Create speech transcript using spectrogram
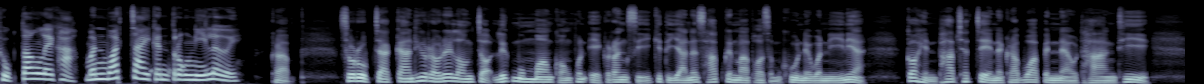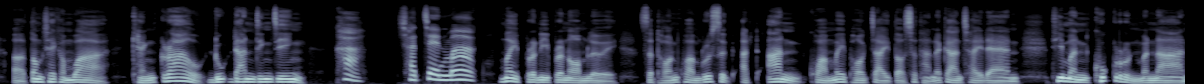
ถูกต้องเลยค่ะ มันวัดใจกันตรงนี้เลยครับ สรุปจากการที่เราได้ลองเจาะลึกมุมมองของพลเอกรังสีกิติยานทรัพย์กันมาพอสมควรในวันนี้เนี่ยก็เห็นภาพชัดเจนนะครับว่าเป็นแนวทางที่เอ่อ ต้องใช้คำว่า แข็งกร้าวดุดันจริง ๆ ค่ะ ชัดเจนมาก ไม่ประนีประนอมเลย สะท้อนความรู้สึกอัดอั้น ความไม่พอใจต่อสถานการณ์ชายแดน ที่มันคุกรุ่นมานาน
